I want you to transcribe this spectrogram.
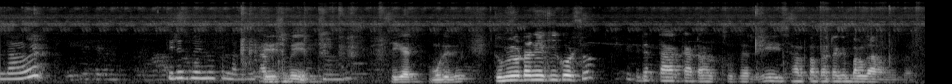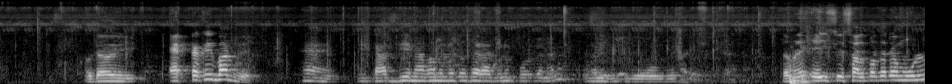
না 30 মিনিট ঠিক আছে মুড়ি দিন। তুমি ওটা নিয়ে কি করছ? এটা তার কাটা হচ্ছে স্যার এই শাল পাতাটাকে বাঁধা হবে স্যার। ওটা ওই একটাকেই বাঁধবে? হ্যাঁ কাজ দিয়ে না বাঁধলে তো স্যার আগুন পড়বে না না? তার মানে এই যে শাল পাতাটা মূল্য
